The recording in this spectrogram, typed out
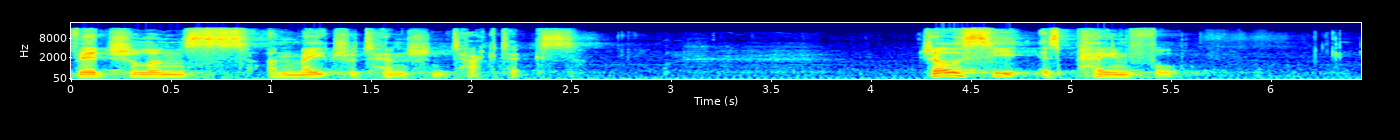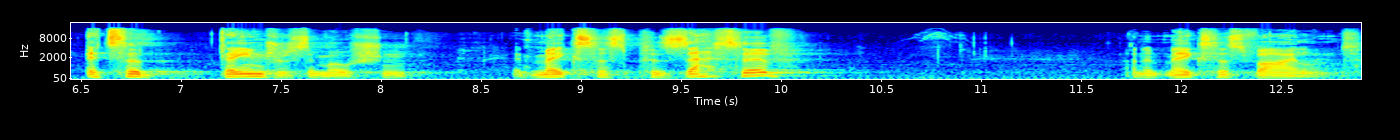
vigilance, and mate retention tactics. Jealousy is painful. It's a dangerous emotion. It makes us possessive and it makes us violent.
